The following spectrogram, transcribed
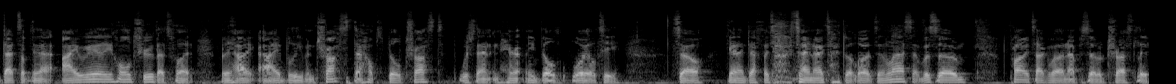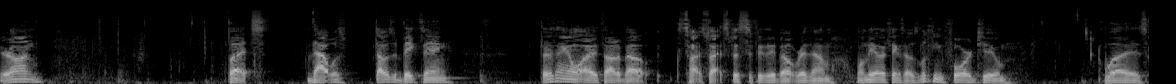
That's something that I really hold true. That's what really how I believe in trust. That helps build trust, which then inherently builds loyalty. So again, I definitely I know I talked about loyalty in the last episode. Probably talk about an episode of trust later on. But that was that was a big thing. The other thing I, thought about specifically about rhythm, one of the other things I was looking forward to was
